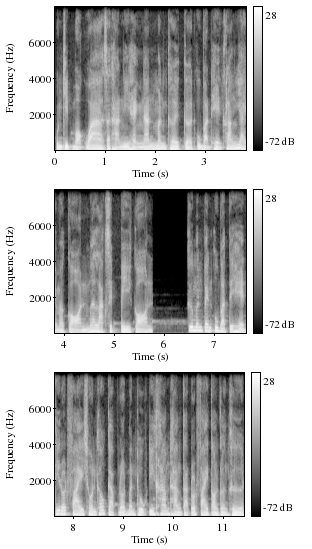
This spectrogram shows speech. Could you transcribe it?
คุณกิตบอกว่าสถานีแห่งนั้นมันเคยเกิดอุบัติเหตุครั้งใหญ่มาก่อนเมื่อหลักสิบปีก่อน คือมันเป็นอุบัติเหตุที่รถไฟชนเข้ากับรถบรรทุกที่ข้ามทางตัดรถไฟตอนกลางคืน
